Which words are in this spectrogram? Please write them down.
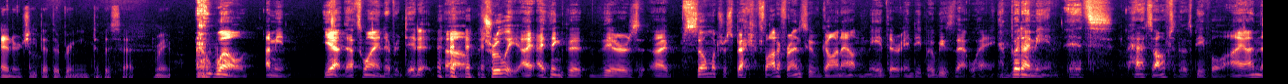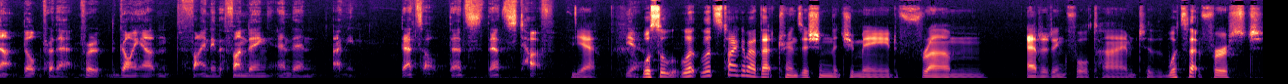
energy that they're bringing to the set, right? well, I mean, yeah, that's why I never did it. Um, truly, I, I think that there's I so much respect. There's a lot of friends who've gone out and made their indie movies that way. But I mean, it's hats off to those people. I, I'm not built for that, for going out and finding the funding, and then I mean, that's all. That's that's tough. Yeah. Yeah. Well, so let, let's talk about that transition that you made from editing full time to what's that first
